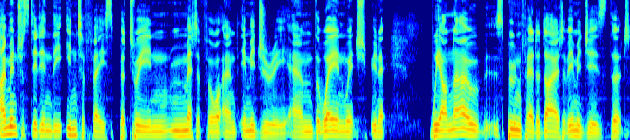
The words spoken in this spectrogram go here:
I'm interested in the interface between metaphor and imagery and the way in which, you know, we are now spoon fed a diet of images that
